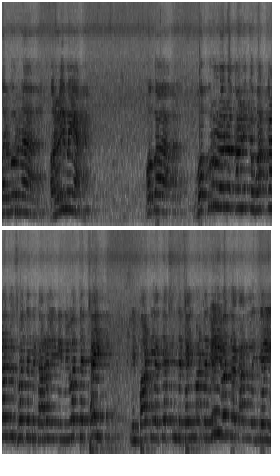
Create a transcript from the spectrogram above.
ಸರ್ಗೂರ್ನ ಅವ್ರ ಒಬ್ಬ ಒಬ್ರು ಅನ್ನೋ ಕಾರಣಕ್ಕೆ ಒಕ್ಕಳಕ್ಕೆ ಕಾರಣ ಕಾರಲ್ಲಿ ನೀನು ಇವತ್ತೇ ಚೇಂಜ್ ನಿನ್ನ ಪಾರ್ಟಿ ಅಧ್ಯಕ್ಷರಿಂದ ಚೇಂಜ್ ಮಾಡ್ತಾನೆ ಹೇಳಿ ಇವತ್ತೇ ಕಾರಣ ಅಂತೇಳಿ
